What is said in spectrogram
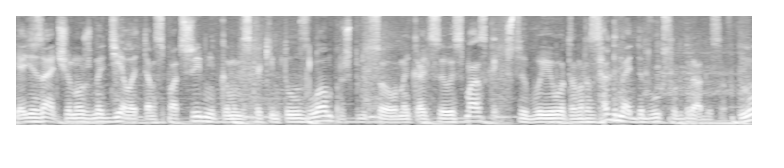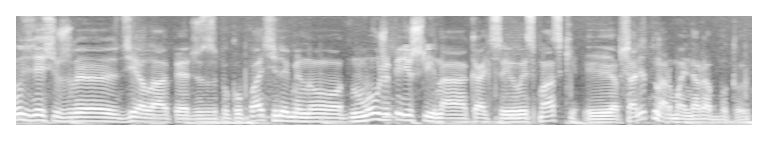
Я не знаю, что нужно делать там с подшипником или с каким-то узлом, прошприцованной кальциевой смазкой, чтобы его там разогнать до 200 градусов. Ну, здесь уже дело, опять же, за покупателями, но мы уже перешли на кальциевые смазки и абсолютно нормально работают.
